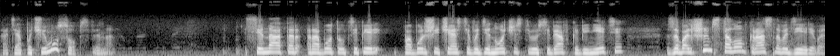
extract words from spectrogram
Хотя почему, собственно? Сенатор работал теперь по большей части в одиночестве у себя в кабинете за большим столом красного дерева.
